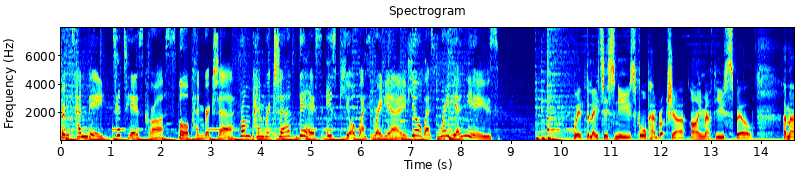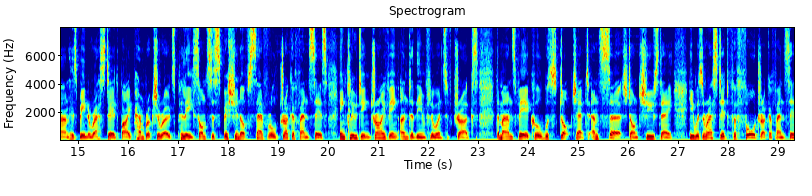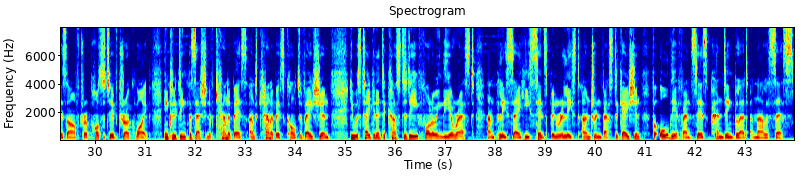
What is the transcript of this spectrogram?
From Tenby to Tiers Cross for Pembrokeshire. From Pembrokeshire, this is Pure West Radio. Pure West Radio News. With the latest news for Pembrokeshire, I'm Matthew Spill. A man has been arrested by Pembrokeshire Roads Police on suspicion of several drug offences, including driving under the influence of drugs. The man's vehicle was stop checked and searched on Tuesday. He was arrested for four drug offences after a positive drug wipe, including possession of cannabis and cannabis cultivation. He was taken into custody following the arrest, and police say he's since been released under investigation for all the offences pending blood analysis.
